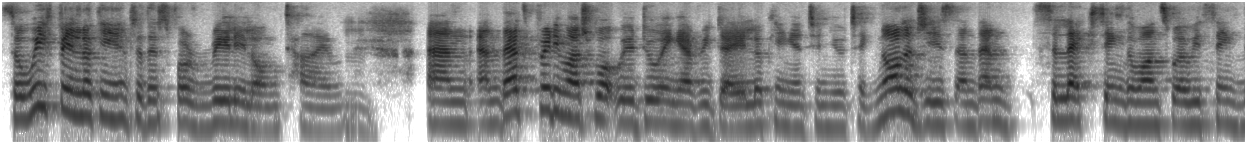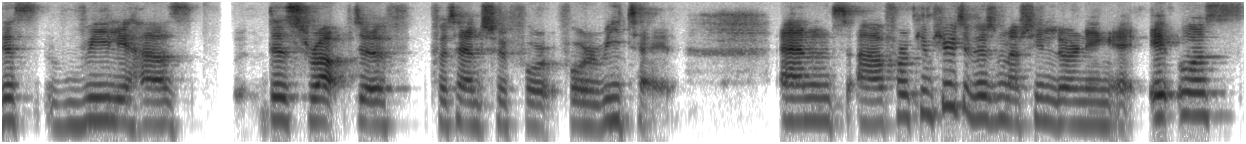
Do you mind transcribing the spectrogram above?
so we've been looking into this for a really long time. Mm. And, and that's pretty much what we're doing every day, looking into new technologies and then selecting the ones where we think this really has disruptive potential for, for retail. And uh, for computer vision machine learning, it, was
